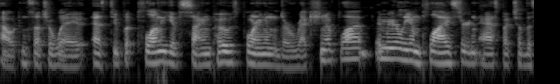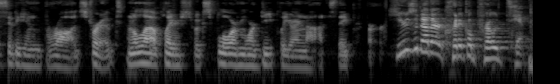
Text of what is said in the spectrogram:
out in such a way as to put plenty of signposts pointing in the direction of plot and merely imply certain aspects of the city in broad strokes and allow players to explore more deeply or not as they prefer. Here's another critical pro tip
